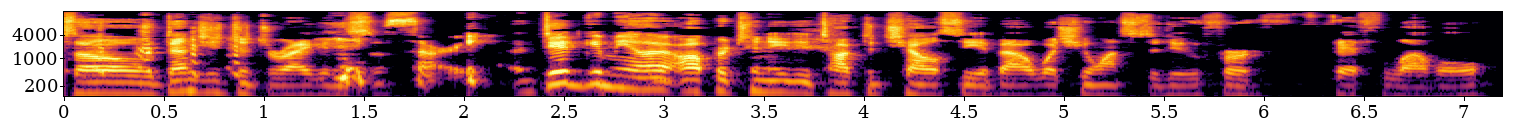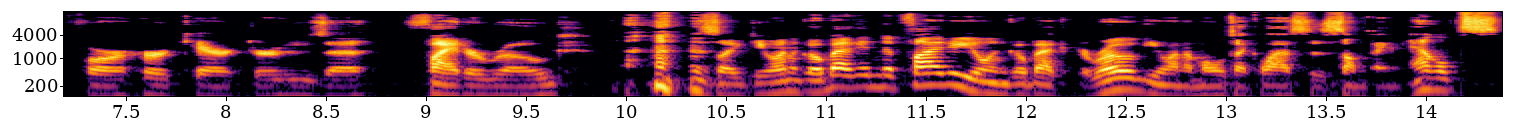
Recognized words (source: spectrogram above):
so Dungeons and Dragons Sorry. did give me an opportunity to talk to Chelsea about what she wants to do for fifth level for her character, who's a fighter rogue. it's like, do you want to go back into fighter? You want to go back into rogue? You want to multi-class as something else?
